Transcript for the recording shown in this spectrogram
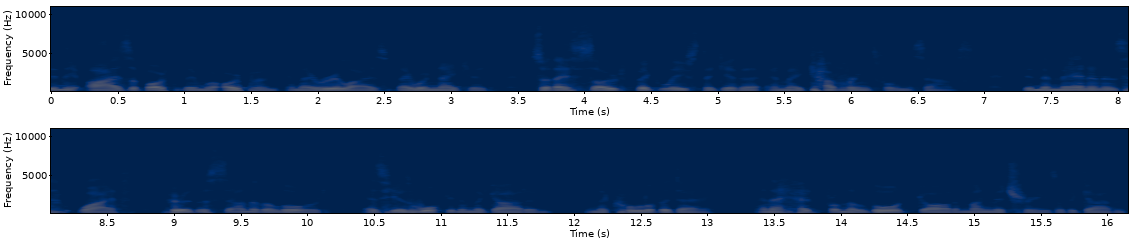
Then the eyes of both of them were open, and they realized they were naked. So they sewed fig leaves together and made coverings for themselves. Then the man and his wife heard the sound of the Lord as he was walking in the garden in the cool of the day. And they hid from the Lord God among the trees of the garden.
